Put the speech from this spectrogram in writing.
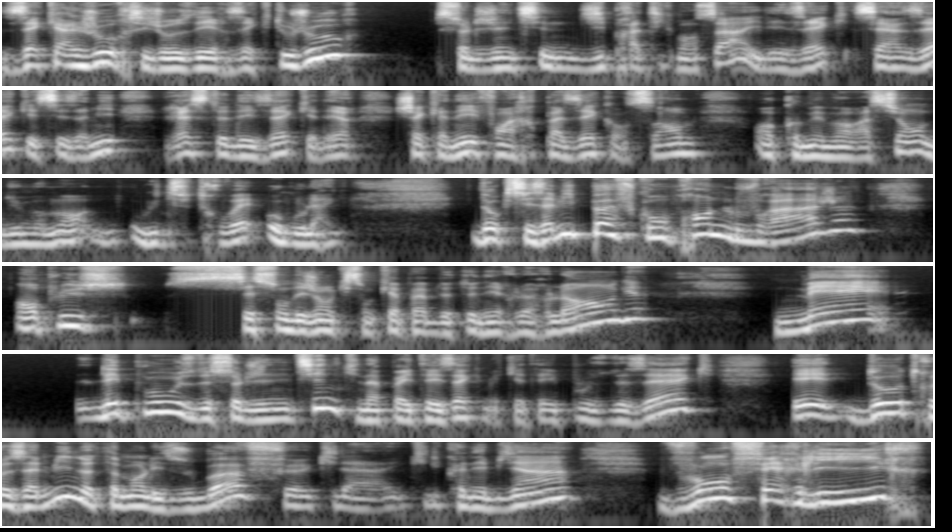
Zek un jour, si j'ose dire, Zek toujours. Solzhenitsyn dit pratiquement ça, il est Zek, c'est un Zek et ses amis restent des Zek. Et d'ailleurs, chaque année, ils font un repas Zek ensemble en commémoration du moment où ils se trouvaient au Goulag. Donc, ses amis peuvent comprendre l'ouvrage. En plus, ce sont des gens qui sont capables de tenir leur langue. Mais l'épouse de Solzhenitsyn, qui n'a pas été Zek, mais qui était épouse de Zek, et d'autres amis, notamment les Zubov, euh, qu'il connaît bien, vont faire lire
